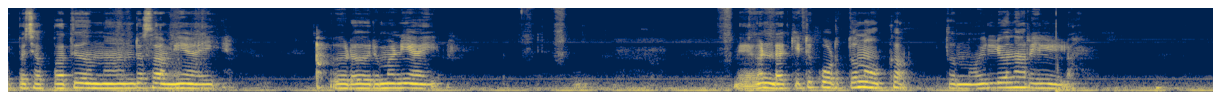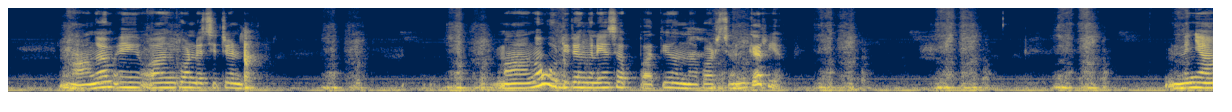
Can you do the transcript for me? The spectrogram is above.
ഇപ്പം ചപ്പാത്തി തിന്നതിന്റെ സമയമായി. ഇവിടെ ഒരു മണിയായി. വേഗം ഉണ്ടാക്കിയിട്ട് കൊടുത്തു നോക്കാം. തിന്നോ ഇല്ലയോ എന്നറിയില്ല മാങ്ങ വാങ്ങിക്കൊണ്ട് വെച്ചിട്ടുണ്ട് മാങ്ങ കൂട്ടിയിട്ട് എങ്ങനെയാ ചപ്പാത്തി തിന്നാ പഠിച്ചു? എനിക്കറിയാം. പിന്നെ ഞാൻ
